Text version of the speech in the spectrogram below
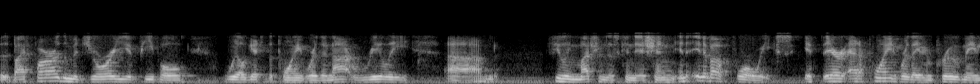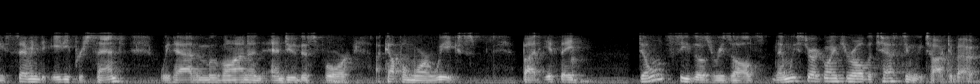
that by far the majority of people will get to the point where they're not really um, feeling much from this condition in, in, about four weeks. If they're at a point where they've improved maybe 70 to 80 percent, we've had them move on and, and do this for a couple more weeks. But if they don't see those results, then we start going through all the testing we talked about.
